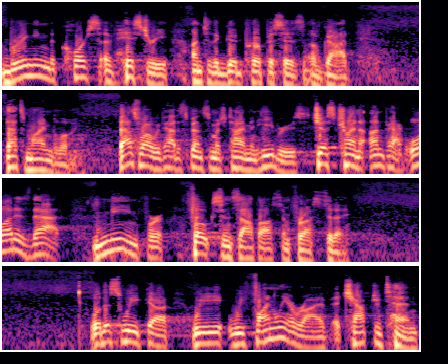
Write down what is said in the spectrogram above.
bringing the course of history unto the good purposes of God. That's mind blowing. That's why we've had to spend so much time in Hebrews just trying to unpack what does that mean for folks in South Austin for us today. Well, this week uh, we, we finally arrive at chapter 10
